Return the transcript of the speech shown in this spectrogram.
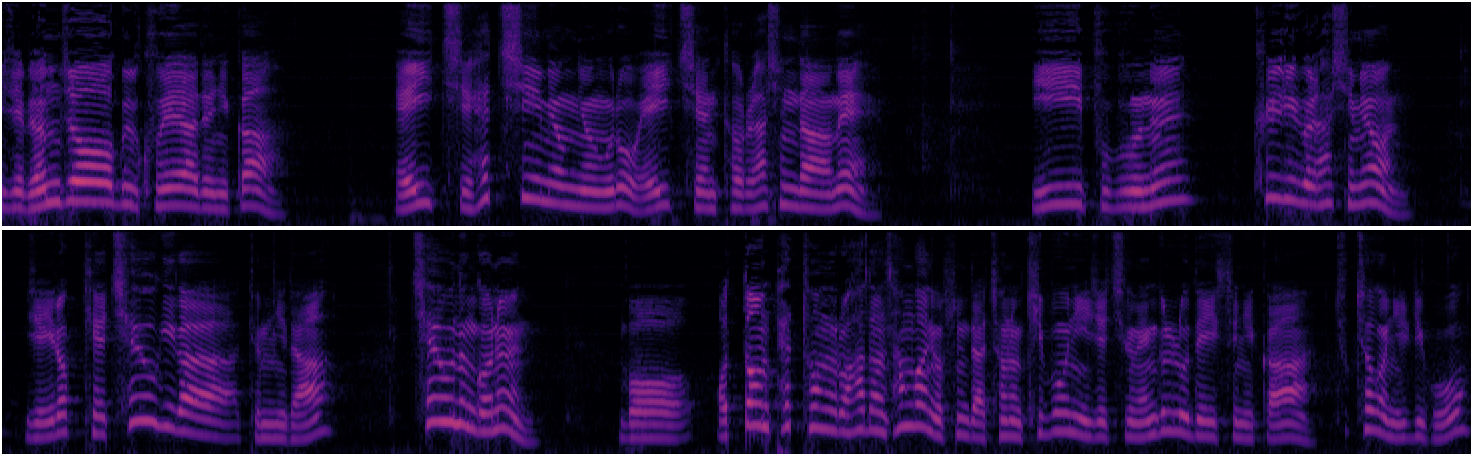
이제 면적을 구해야 되니까 H 해치 명령으로 H 엔터를 하신 다음에 이 부분을 클릭을 하시면 이제 이렇게 채우기가 됩니다. 채우는 거는 뭐 어떤 패턴으로 하던 상관이 없습니다. 저는 기본이 이제 지금 앵글로 돼 있으니까 축척은 1이고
